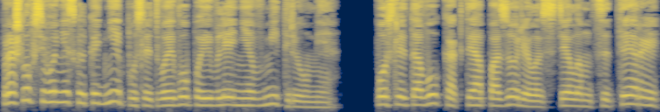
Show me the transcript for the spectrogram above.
Прошло всего несколько дней после твоего появления в Митриуме. После того, как ты опозорилась с телом Цитеры,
